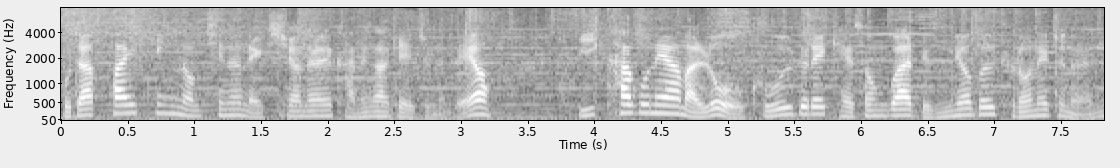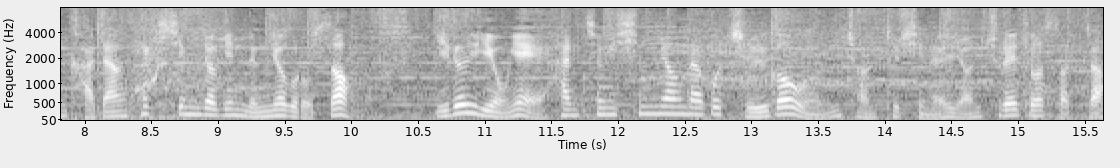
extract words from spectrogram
보다 파이팅 넘치는 액션을 가능하게 해주는데요. 이 카구네야말로 구울들의 개성과 능력을 드러내주는 가장 핵심적인 능력으로서 이를 이용해 한층 신명나고 즐거운 전투씬을 연출해 주었었죠.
